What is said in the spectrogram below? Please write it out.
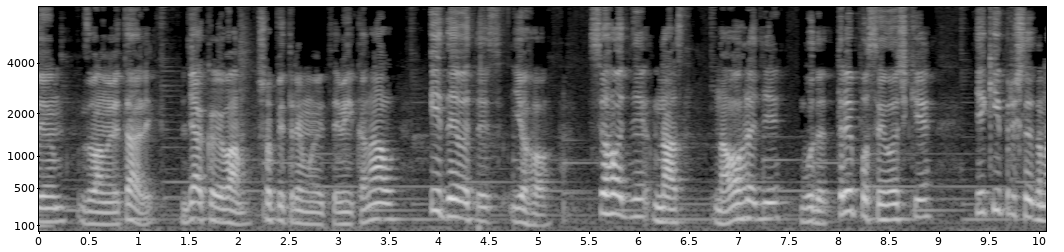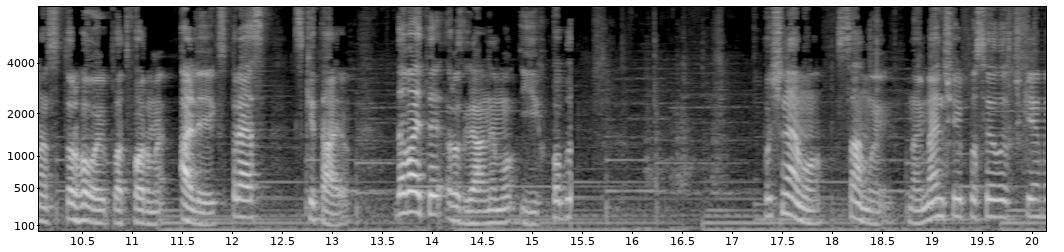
всім! З вами Віталік. Дякую вам, що підтримуєте мій канал і дивитесь його. Сьогодні в нас на огляді буде три посилочки, які прийшли до нас з торгової платформи AliExpress з Китаю. Давайте розглянемо їх поближче. Почнемо з самої найменшої посилочки.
